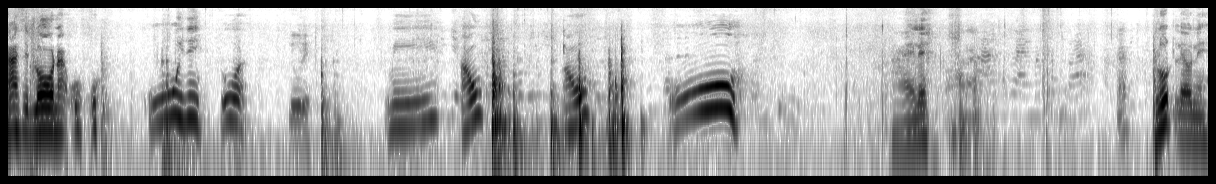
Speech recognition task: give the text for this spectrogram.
ห้าสิบโลนะอู้อู้อู้ยนี่ดูอะดูดิ มี เอาเอาเอาโอ้หายเลยรุดแล้วนี่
